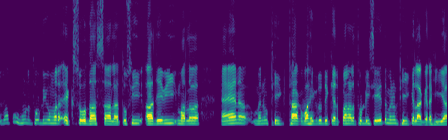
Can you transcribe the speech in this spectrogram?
ਤੇ ਬਾਪੂ ਹੁਣ ਤੁਹਾਡੀ ਉਮਰ 110 ਸਾਲ ਆ। ਤੁਸੀਂ ਅਜੇ ਵੀ ਮਤਲਬ ਐਨ ਮੈਨੂੰ ਠੀਕ ਠਾਕ ਵਾਹਿਗੁਰੂ ਦੀ ਕਿਰਪਾ ਨਾਲ ਤੁਹਾਡੀ ਸਿਹਤ ਮੈਨੂੰ ਠੀਕ ਲੱਗ ਰਹੀ ਆ।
